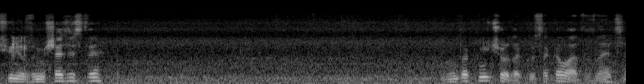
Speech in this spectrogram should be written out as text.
Чуня в замешательстве. Ну так ничего, так высоковато, знаете.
